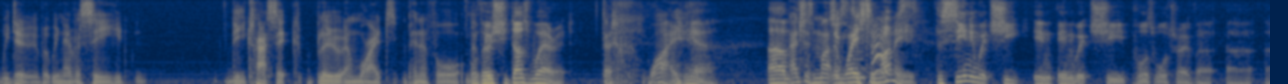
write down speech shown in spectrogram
we do, but we never see the classic blue and white pinafore. that Although she does wear it. why? Yeah. Um, That's just, mu- Just a waste of money. the scene in which she in, in which she pours water over uh, uh,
